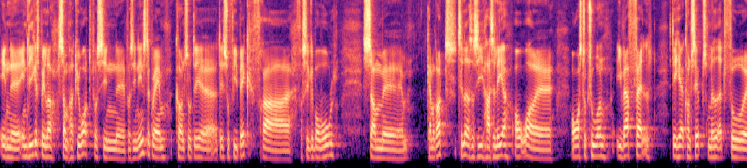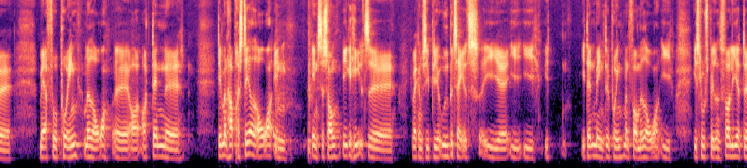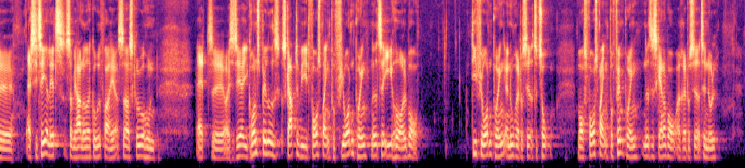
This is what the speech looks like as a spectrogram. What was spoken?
en, øh, en ligaspiller, som har gjort på sin, øh, på sin Instagram-konto. Det er, det er Sofie Bæk fra, fra Silkeborg Vol, som, øh, kan man godt tillade sig at sige, harcelerer over, øh, over strukturen. I hvert fald det her koncept med at få, øh, med at få point med over. Øh, og og den, øh, det, man har præsteret over en, en sæson, ikke helt øh, hvad kan man sige, bliver udbetalt i, øh, i, i, i i den mængde point, man får med over i, i slutspillet. For lige at, øh, at citere lidt, så vi har noget at gå ud fra her, så skriver hun, at, øh, og jeg citerer, i grundspillet skabte vi et forspring på 14 point ned til EH Aalborg. De 14 point er nu reduceret til 2. Vores forspring på 5 point ned til Skanderborg er reduceret til 0.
